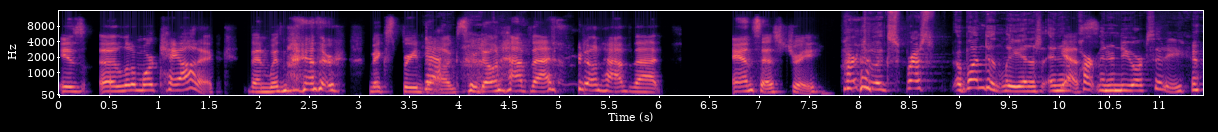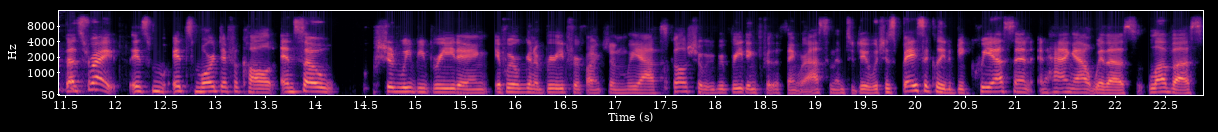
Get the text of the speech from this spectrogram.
is a little more chaotic than with my other mixed breed yeah. dogs who don't have that who don't have that ancestry. Hard to express abundantly in, a, in yes. an apartment in New York City. That's right. It's it's more difficult, and so should we be breeding? If we were going to breed for function, we ask, oh, should we be breeding for the thing we're asking them to do, which is basically to be quiescent and hang out with us, love us,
